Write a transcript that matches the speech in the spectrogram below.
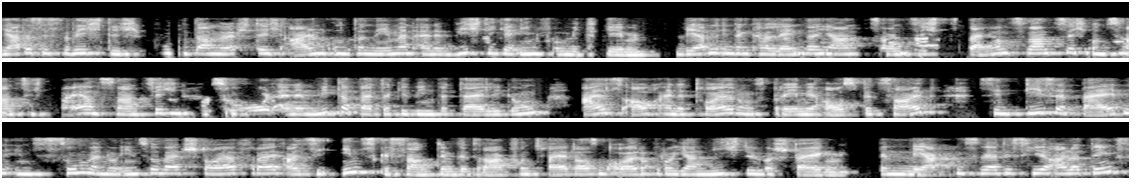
Ja, das ist richtig. Und da möchte ich allen Unternehmen eine wichtige Info mitgeben. Werden in den Kalenderjahren 2022 und 2023 sowohl eine Mitarbeitergewinnbeteiligung als auch eine Teuerungsprämie ausbezahlt, sind diese beiden in Summe nur insoweit steuerfrei, als sie insgesamt den Betrag von 3000 Euro pro Jahr nicht übersteigen. Bemerkenswert ist hier allerdings,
